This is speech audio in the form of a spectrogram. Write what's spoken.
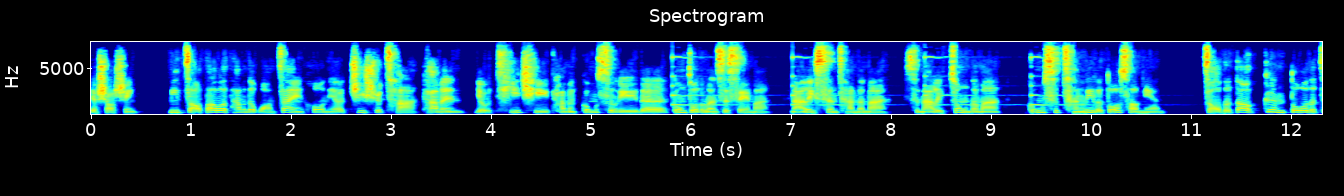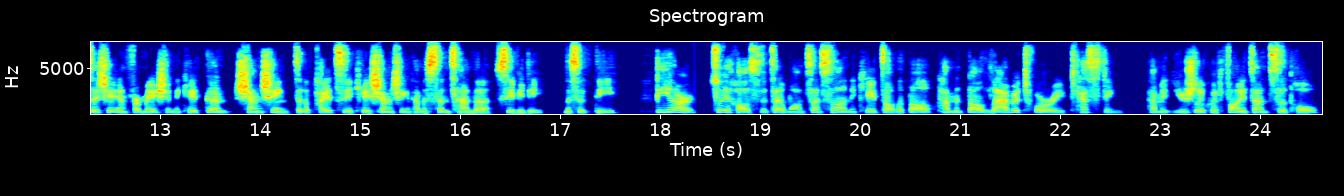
要小心。你找到了他们的网站以后，你要继续查，他们有提起他们公司里的工作的人是谁吗？哪里生产的吗？是哪里种的吗？公司成立了多少年？找得到更多的这些 information，你可以更相信这个牌子，也可以相信他们生产的 CBD。那是第一。第二，最好是在网站上，你可以找得到他们到 laboratory testing，他们 usually 会放一张纸头，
